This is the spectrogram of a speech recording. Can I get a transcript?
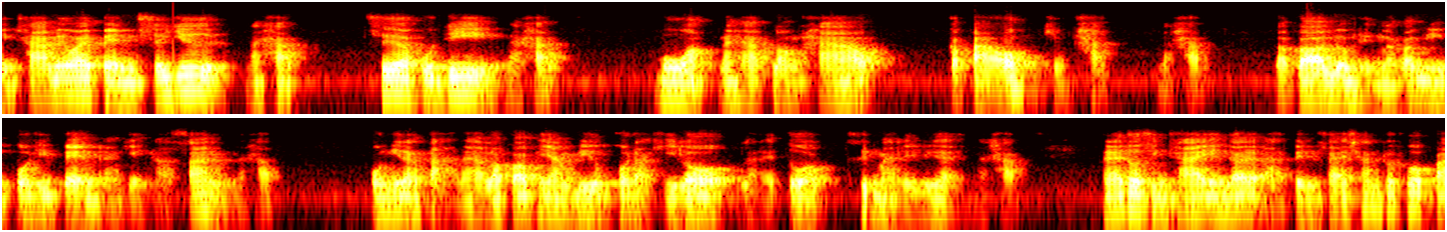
สินค้าไม่ว่าเป็นเสื้อยืดนะครับ เสื้อฮูดดี้นะครับ หมวกนะครับ รองเท้ากระเป๋าเข็มขัดนะครับ แล้วก็รวมถึงเราก็มีพวกที่เป็นกางเกงขาสั้นนะครับพวกนี้ต่างๆนะเราก็พยายาม build product hero หลายตัวขึ้นมาเรื่อยๆนะครับในตัวสินค้าเองก็อาจเป็นแฟชั่นทั่วๆไป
